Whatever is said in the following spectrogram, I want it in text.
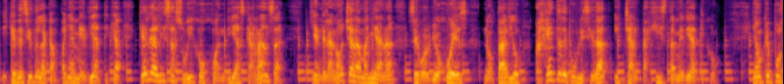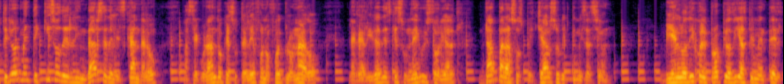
¿Y qué decir de la campaña mediática que realiza su hijo Juan Díaz Carranza, quien de la noche a la mañana se volvió juez, notario, agente de publicidad y chantajista mediático? Y aunque posteriormente quiso deslindarse del escándalo, asegurando que su teléfono fue clonado, la realidad es que su negro historial da para sospechar su victimización. Bien lo dijo el propio Díaz Pimentel,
